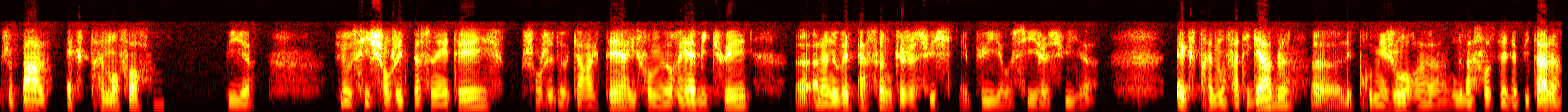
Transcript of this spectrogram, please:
je parle extrêmement fort. Puis j'ai aussi changé de personnalité, changé de caractère. Il faut me réhabituer. Euh, à la nouvelle personne que je suis. Et puis aussi, je suis, euh, extrêmement fatigable. les premiers jours de ma sortie d'hôpital,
